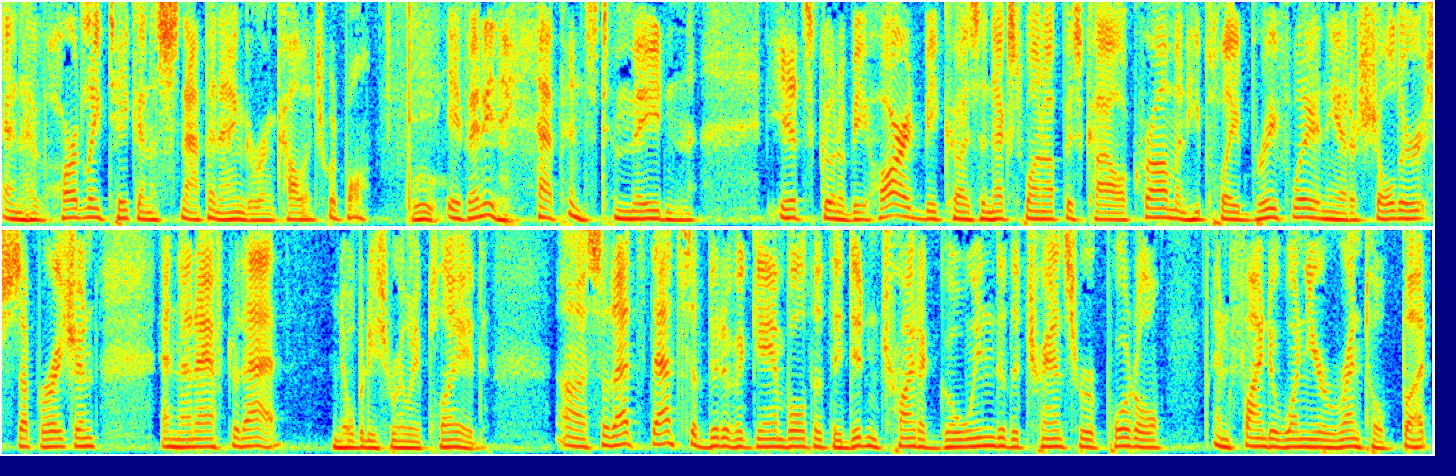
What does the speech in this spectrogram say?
and have hardly taken a snap in anger in college football. Ooh. If anything happens to Mayden, it's going to be hard because the next one up is Kyle Crum, and he played briefly and he had a shoulder separation. And then after that, nobody's really played. Uh, so that's that's a bit of a gamble that they didn't try to go into the transfer portal and find a one year rental. But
